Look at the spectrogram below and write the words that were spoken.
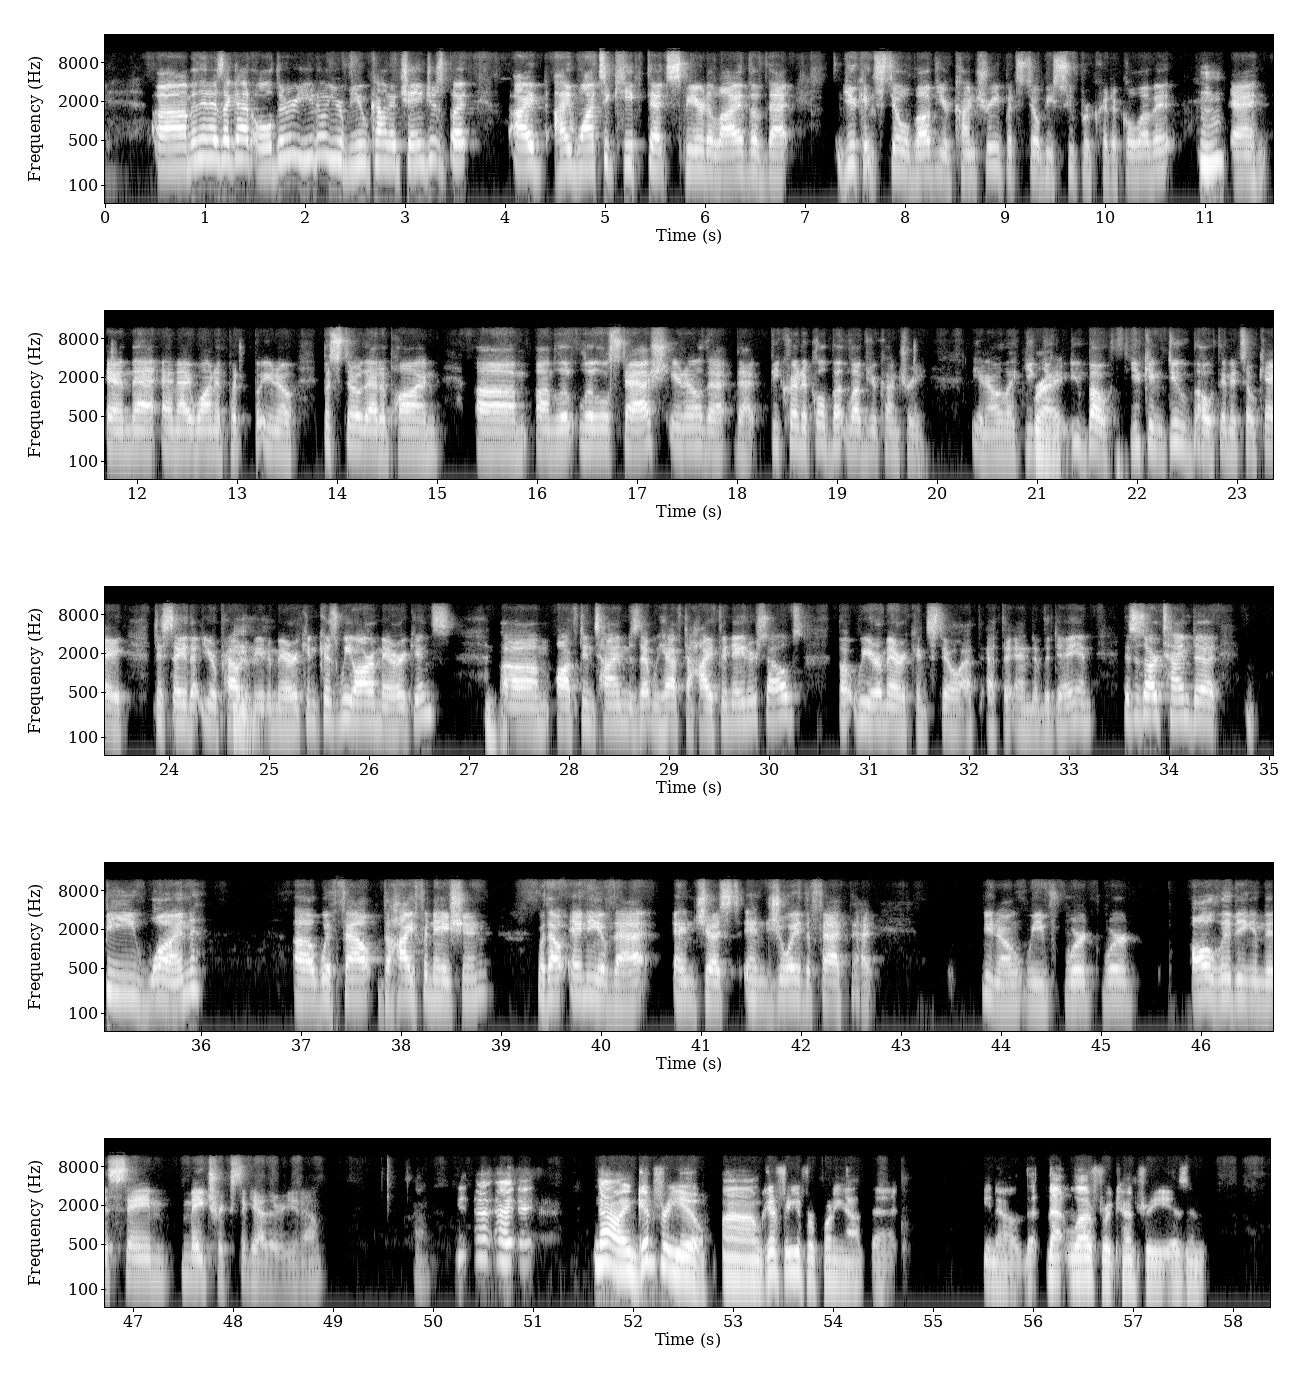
Um, and then as I got older, you know, your view kind of changes, but I I want to keep that spirit alive of that you can still love your country, but still be super critical of it. Mhm. and and that and I want to put, you know bestow that upon um um little, little stash you know that that be critical but love your country you know like you, Right. you can do both you can do both and it's okay to say that you're proud to be an american because we are americans Mhm. um oftentimes that we have to hyphenate ourselves but we are americans still at, at the end of the day and this is our time to be one uh, without the hyphenation without any of that and just enjoy the fact that you know we've we're we're all living in this same matrix together you know I, I, I- no, and good for you. Um, good for you for pointing out that you know that that love for country isn't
